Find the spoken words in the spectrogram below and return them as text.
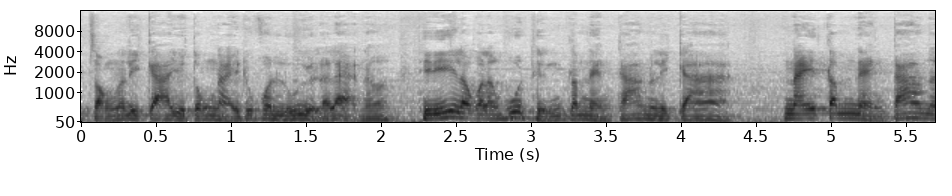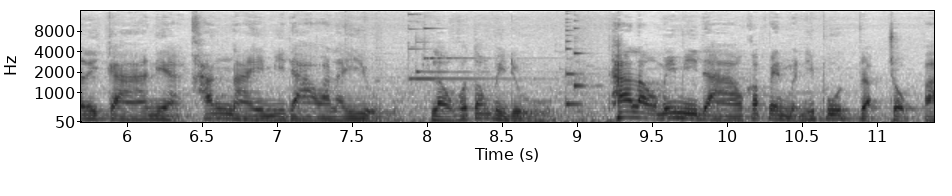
12 นาฬิกาอยู่ตรงไหนทุกคนรู้อยู่แล้วแหละเนาะทีนี้เรากำลังพูดถึงตำแหน่ง 9 นาฬิกาในตำแหน่ง 9 นาฬิกาเนี่ยข้างในมีดาวอะไรอยู่ เราก็ต้องไปดู ถ้าเราไม่มีดาวก็เป็นเหมือนที่พูดจบไป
